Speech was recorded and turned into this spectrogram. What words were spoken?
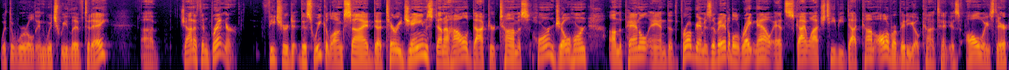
with the world in which we live today. Uh, Jonathan Brentner featured this week alongside uh, Terry James, Donna Howell, Dr. Thomas Horn, Joe Horn on the panel. And uh, the program is available right now at skywatchtv.com. All of our video content is always there.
